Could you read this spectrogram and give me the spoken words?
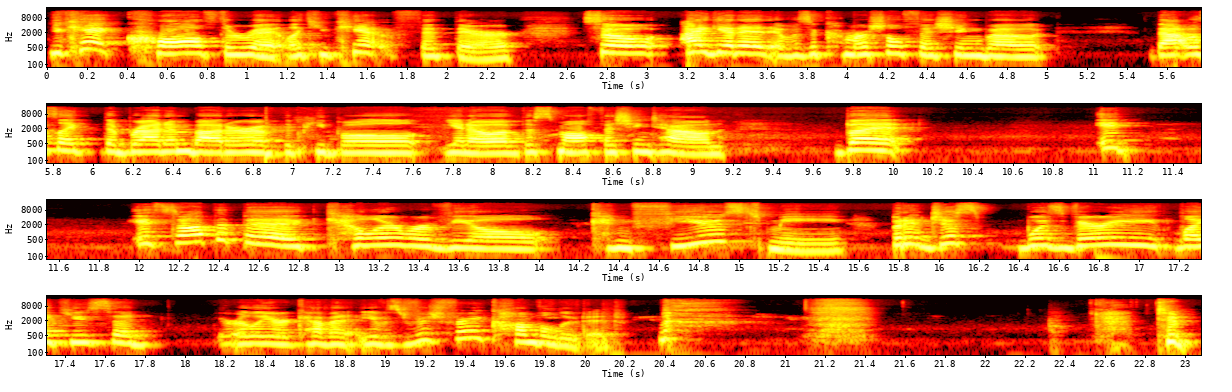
you can't crawl through it, like you can't fit there. So I get it. It was a commercial fishing boat. That was like the bread and butter of the people, you know, of the small fishing town. But it it's not that the killer reveal confused me, but it just was very, like you said earlier, Kevin, it was just very convoluted. to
